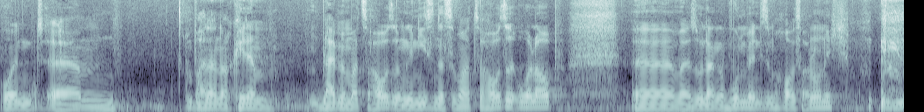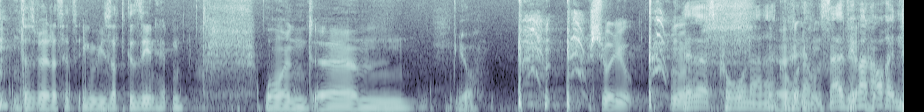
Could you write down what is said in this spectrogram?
Und ähm, war dann, okay, dann bleiben wir mal zu Hause und genießen das immer zu Hause Urlaub, äh, weil so lange wohnen wir in diesem Haus auch noch nicht, dass wir das jetzt irgendwie satt gesehen hätten. Und ähm, ja, Entschuldigung. Ja, das ist Corona, ne? Corona also wir waren auch in,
